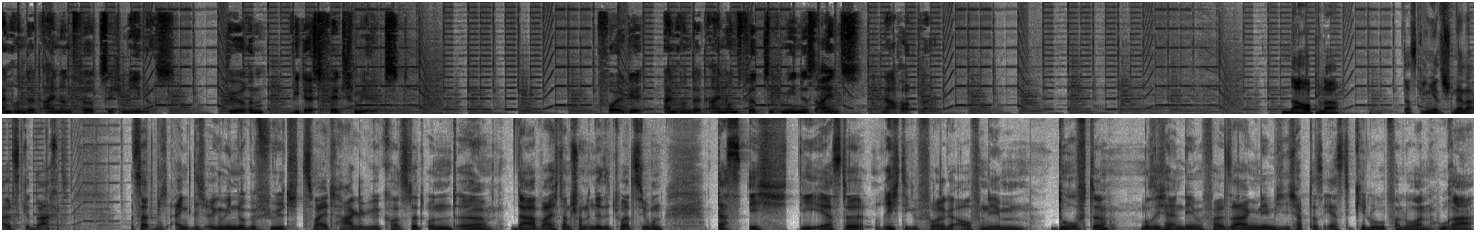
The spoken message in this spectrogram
141 minus. Hören, wie das Fett schmilzt. Folge 141 minus 1 nach Hoppla. Na hoppla, das ging jetzt schneller als gedacht. Es hat mich eigentlich irgendwie nur gefühlt zwei Tage gekostet und äh, da war ich dann schon in der Situation, dass ich die erste richtige Folge aufnehmen durfte, muss ich ja in dem Fall sagen, nämlich ich habe das erste Kilo verloren. Hurra!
